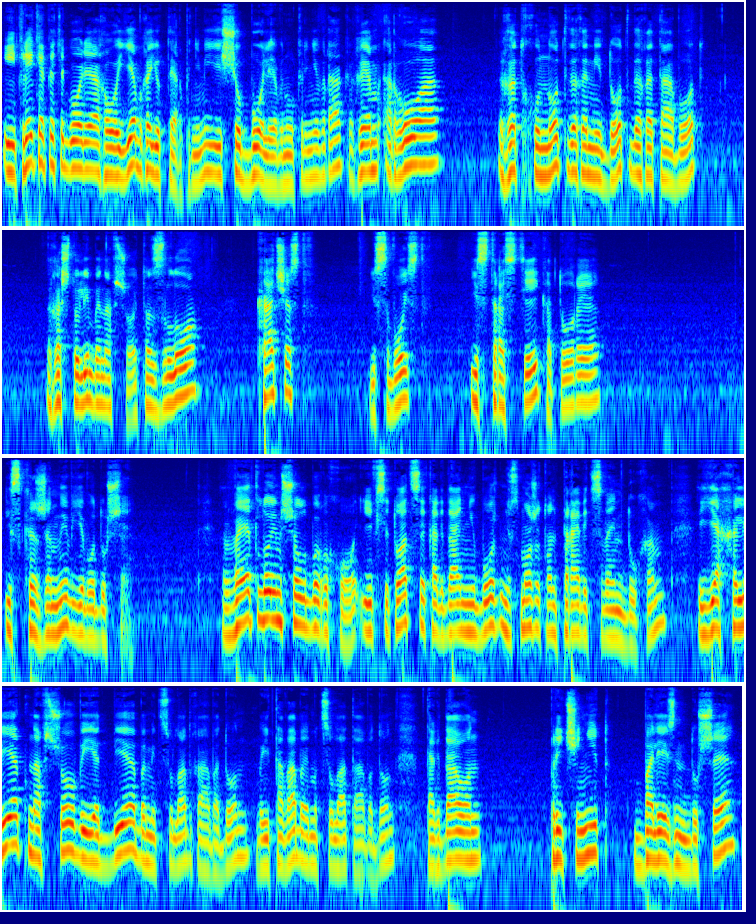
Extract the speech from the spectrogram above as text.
И третья категория, роев гаютер, ними еще более внутренний враг, рем роа гатхунот верамидот вератавот, гаштулим бенавшо. Это зло качеств и свойств и страстей, которые искажены в его душе. Ветлоим шелбурухо, и в ситуации, когда не, бож, не сможет он править своим духом, яхлет навшо виядбе бамицулат гаавадон, вейтава бамицулат авадон, тогда он причинит болезнь душе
